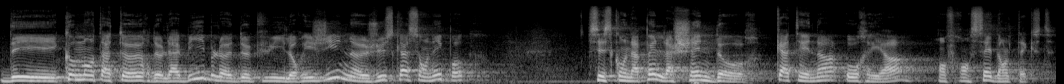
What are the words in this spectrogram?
des commentateurs de la Bible depuis l'origine jusqu'à son époque. C'est ce qu'on appelle la chaîne d'or, catena aurea en français dans le texte.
